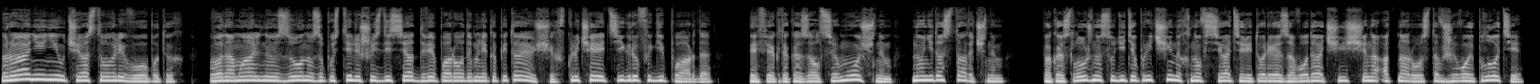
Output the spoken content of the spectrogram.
Ранее не участвовали в опытах. В аномальную зону запустили 62 породы млекопитающих, включая тигров и гепарда. Эффект оказался мощным, но недостаточным. Пока сложно судить о причинах, но вся территория завода очищена от наростов живой плоти.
